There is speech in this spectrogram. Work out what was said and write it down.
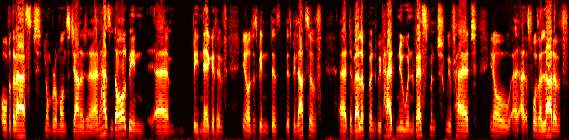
over the last number of months, Janet, and it hasn't all been um, been negative. You know, there's been there's, there's been lots of uh, development. We've had new investment. We've had, you know, I, I, suppose a lot of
